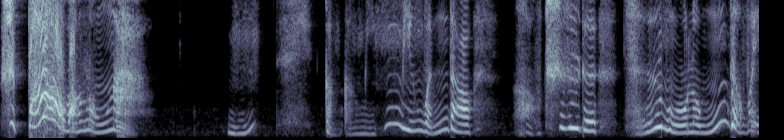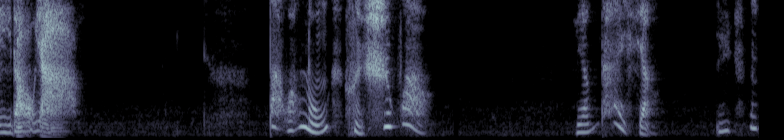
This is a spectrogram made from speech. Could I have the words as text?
是霸王龙啊？嗯，刚刚明明闻到好吃的慈母龙的味道呀！霸王龙很失望。梁太想。嗯嗯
